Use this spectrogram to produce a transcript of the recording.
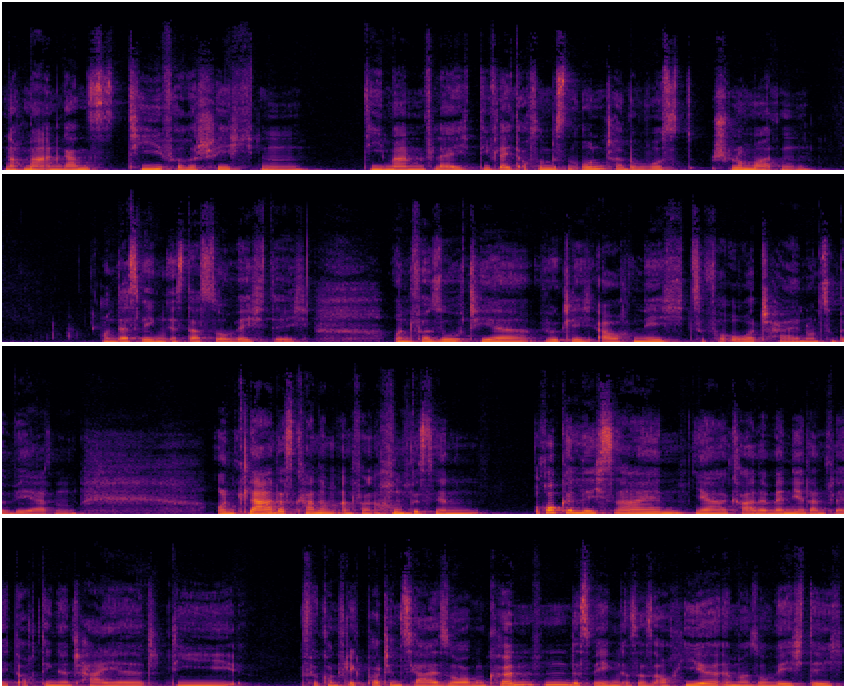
nochmal an ganz tiefere Schichten, die man vielleicht, die vielleicht auch so ein bisschen unterbewusst schlummerten. Und deswegen ist das so wichtig. und versucht hier wirklich auch nicht zu verurteilen und zu bewerten. Und klar, das kann am Anfang auch ein bisschen ruckelig sein, ja, gerade wenn ihr dann vielleicht auch Dinge teilt, die für Konfliktpotenzial sorgen könnten. Deswegen ist es auch hier immer so wichtig,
